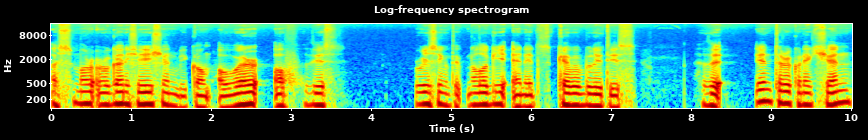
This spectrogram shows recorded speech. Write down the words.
as more organizations become aware of this rising technology and its capabilities, the interconnection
